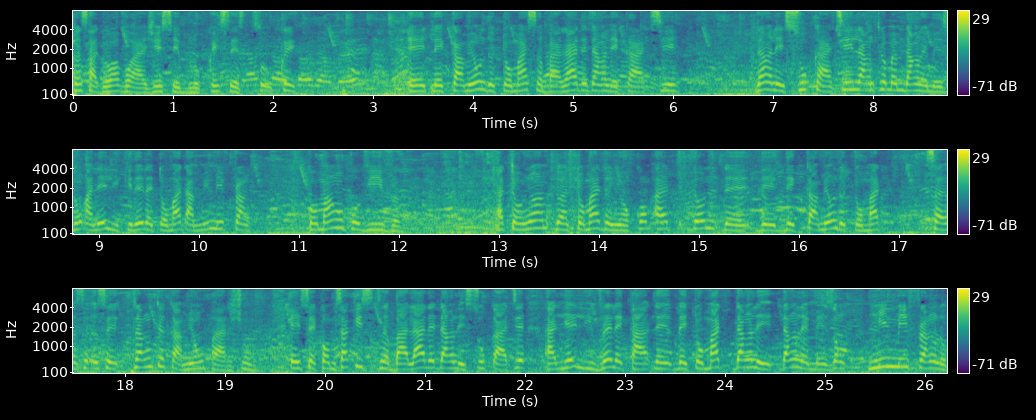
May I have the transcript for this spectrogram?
que ça doit voyager, c'est bloqué, c'est stocké. Et les camions de tomates se baladent dans les quartiers dans les sous-quartiers, il entre même dans les maisons, aller liquider les tomates à 1000 francs. Comment on peut vivre? La tomate de donne des, camions de tomates, c'est 30 camions par jour. Et c'est comme ça qu'ils se baladent dans les sous-quartiers, aller livrer les, tomates dans les, dans les maisons, 1000 francs le,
